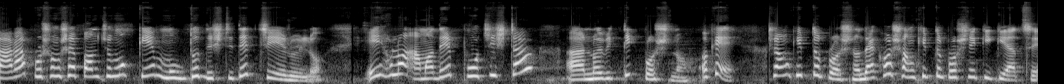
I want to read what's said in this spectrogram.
কারা প্রশংসায় পঞ্চমুখ কে মুগ্ধ দৃষ্টিতে চেয়ে রইল? এই হলো আমাদের পঁচিশটা নৈবিত্তিক প্রশ্ন, ওকে? সংক্ষিপ্ত প্রশ্ন, দেখো সংক্ষিপ্ত প্রশ্নে কি কি আছে।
